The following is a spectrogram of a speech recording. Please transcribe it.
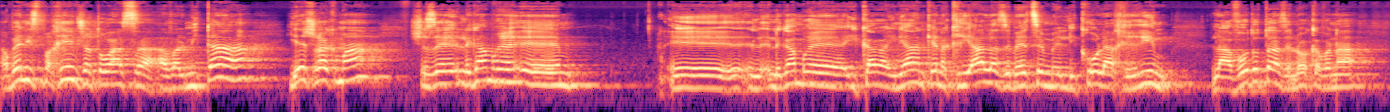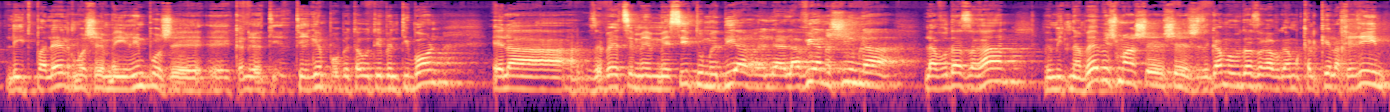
הרבה נספחים שהתורה אסרה, אבל מיתה יש רק מה? שזה לגמרי אה, לגמרי עיקר העניין, כן, הקריאה לה זה בעצם לקרוא לאחרים לעבוד אותה, זה לא הכוונה להתפלל כמו שהם מעירים פה, שכנראה תרגם פה בטעות אבן תיבון, אלא זה בעצם מסית ומדיח להביא אנשים לעבודה זרה ומתנבא בשמה ש, ש, שזה גם עבודה זרה וגם מקלקל אחרים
